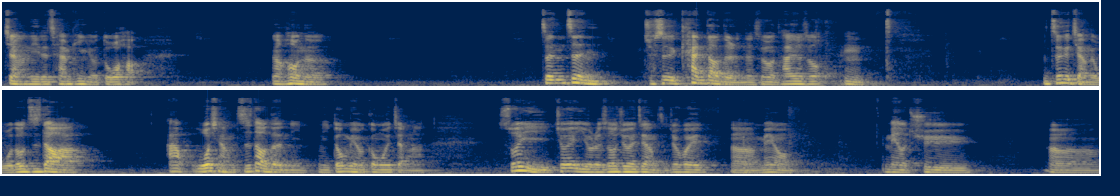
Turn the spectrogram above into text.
讲你的产品有多好，然后呢，真正。就是看到的人的时候，他就说：“嗯，你这个讲的我都知道啊，啊，我想知道的你你都没有跟我讲啊，所以就会有的时候就会这样子，就会呃没有没有去呃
